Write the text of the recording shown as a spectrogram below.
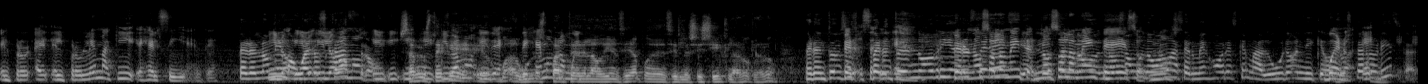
el, pro- el- el problema aquí es el siguiente Pero es lo mismo, y lo vamos y, y- ¿Sabe usted y que vamos- y eh, de- algunas dejémoslo parte muy- de la audiencia puede decirle sí, sí, claro, claro? Pero entonces, Pero, pero, eh, entonces no habría pero no solamente- no solamente no, eso, somos- No, vamos no- a ser mejores que Maduro ni que Bueno, otros eh, terroristas.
